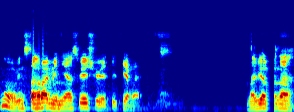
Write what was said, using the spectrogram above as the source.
Ну, в Инстаграме не освещаю эти темы. Наверное,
